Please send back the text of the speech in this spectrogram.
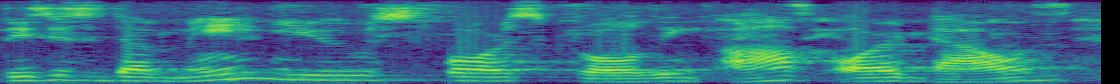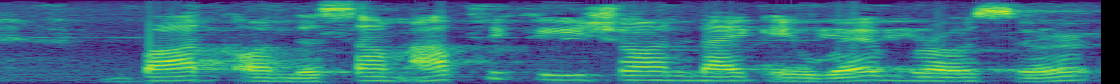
This is the main use for scrolling up or down, but on the some application like a web browser,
